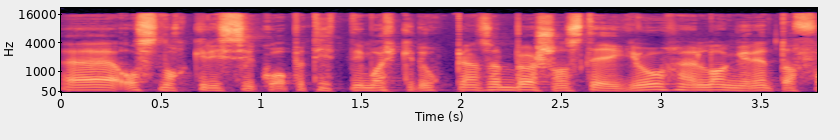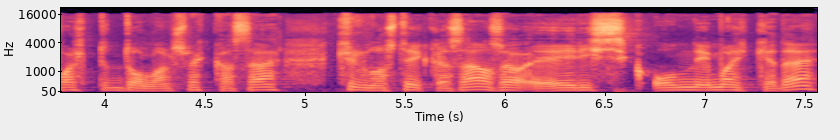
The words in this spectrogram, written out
å snakke risikoappetitten i markedet opp igjen. Så Børsene steg jo, lange renter falt, dollaren svekka seg, krona styrka seg. altså Risk on i markedet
